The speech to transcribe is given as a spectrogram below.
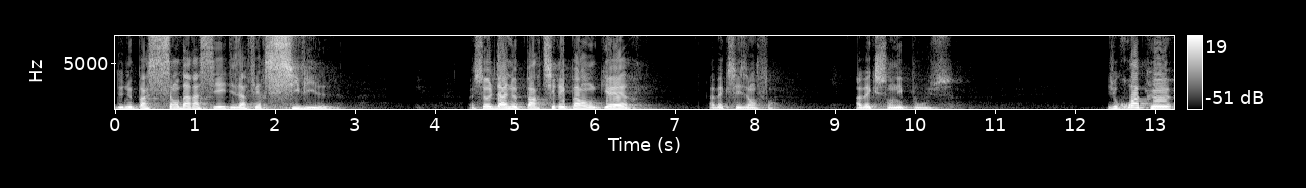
de ne pas s'embarrasser des affaires civiles. Un soldat ne partirait pas en guerre avec ses enfants avec son épouse. Je crois que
